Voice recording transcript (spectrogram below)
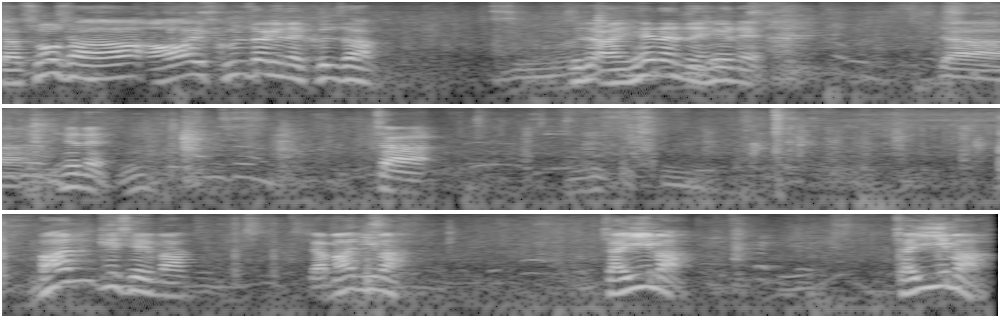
자, 소사. 아이, 근상이네, 근상. 그냥, 아니, 해내네, 해내. 자, 해내. 자, 만 계세요, 만. 자, 만 이만. 자, 이만. 자, 이만.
